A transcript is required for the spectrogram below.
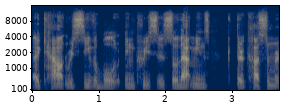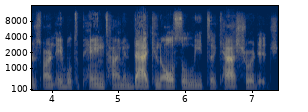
account receivable increases. So that means their customers aren't able to pay in time, and that can also lead to cash shortage.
